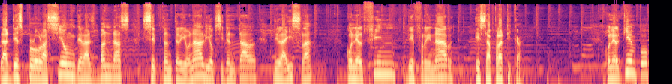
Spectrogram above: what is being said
la despoblación de las bandas septentrional y occidental de la isla con el fin de frenar esa práctica. Con el tiempo,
